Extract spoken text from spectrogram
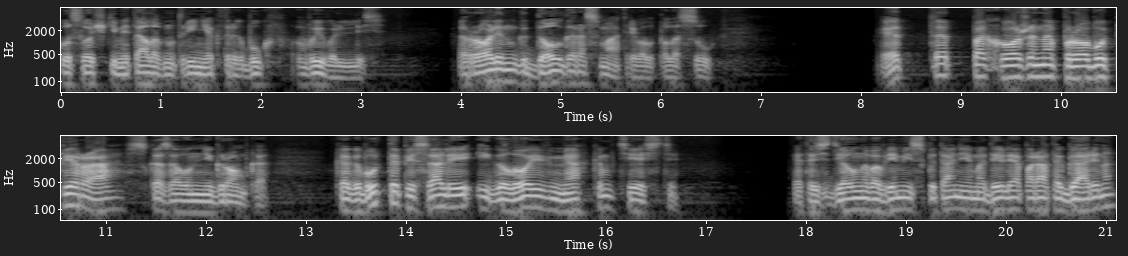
Кусочки металла внутри некоторых букв вывалились. Роллинг долго рассматривал полосу. «Это похоже на пробу пера», — сказал он негромко, «как будто писали иглой в мягком тесте». Это сделано во время испытания модели аппарата Гарина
